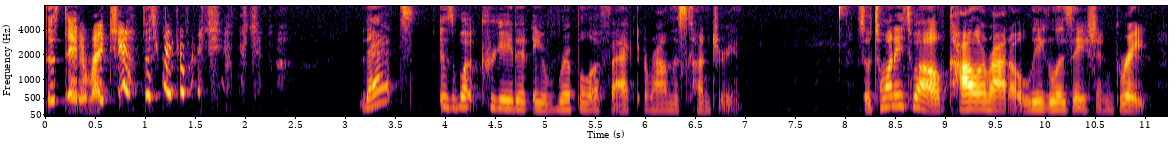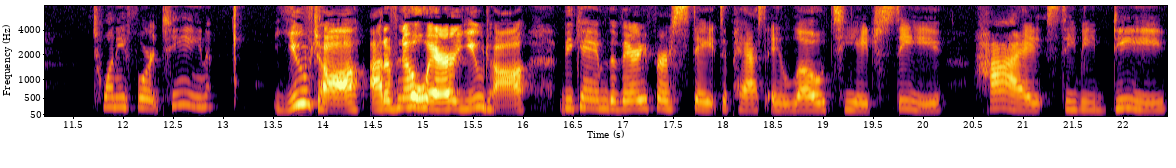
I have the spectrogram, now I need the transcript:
This data right here, this right here, right here. That is what created a ripple effect around this country. So 2012, Colorado legalization, great. 2014, Utah, out of nowhere, Utah became the very first state to pass a low THC, high CBD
